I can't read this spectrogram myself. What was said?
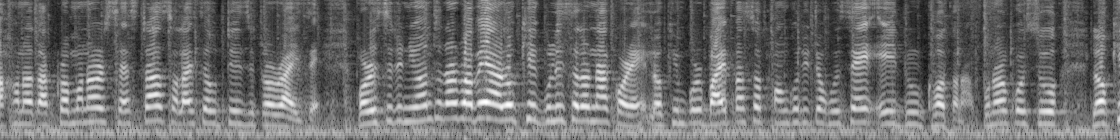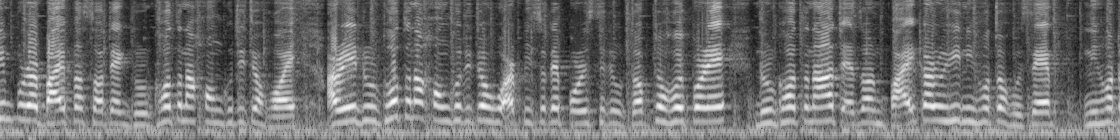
বাহনত আক্ৰমণৰ চেষ্টা চলাইছে উত্তেজিত ৰাইজে। পৰিস্থিতি নিয়ন্ত্ৰণৰ বাবে আৰক্ষীয়ে গুলীচালনা কৰে। লখিমপুৰ বাইপাছত সংঘটিত হৈছে এই দুৰ্ঘটনা। পুনৰ কৈছো লখিমপুৰৰ বাইপাছত এক দুৰ্ঘটনা সংঘটিত হয় আৰু এই দুৰ্ঘটনা সংঘটিত হোৱাৰ পিছতে পৰিস্থিতি উত্তপ্ত হৈ পৰে। দুৰ্ঘটনাত এজন বাইক আৰোহী নিহত হৈছে। নিহত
